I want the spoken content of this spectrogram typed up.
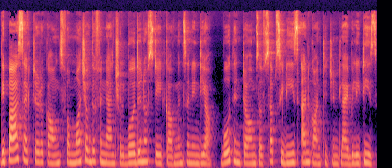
The power sector accounts for much of the financial burden of state governments in India, both in terms of subsidies and contingent liabilities.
